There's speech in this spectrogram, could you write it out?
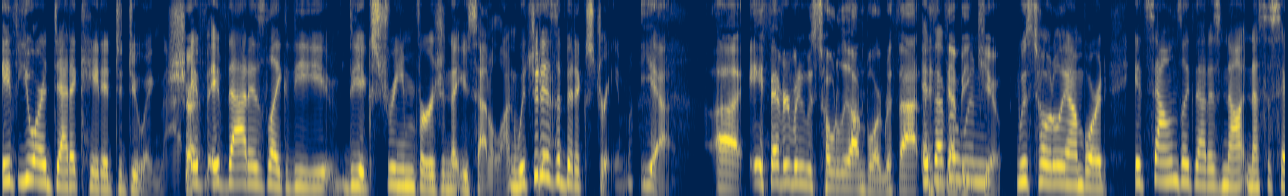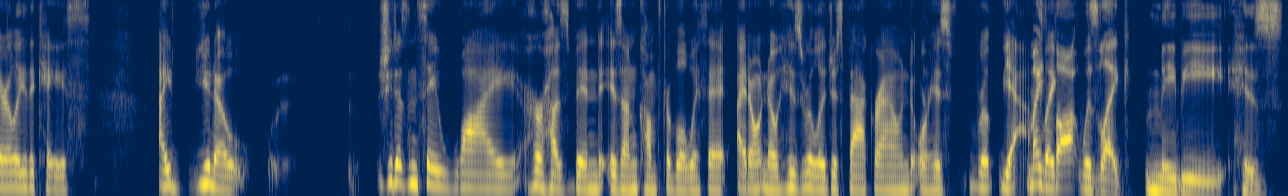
if you are dedicated to doing that. Sure. If, if that is like the, the extreme version that you settle on, which it is a bit extreme. Yeah. Uh, if everybody was totally on board with that, I If think that'd be cute. was totally on board, it sounds like that is not necessarily the case. I, you know, she doesn't say why her husband is uncomfortable with it. I don't know his religious background or his, re- yeah. My like, thought was like maybe his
